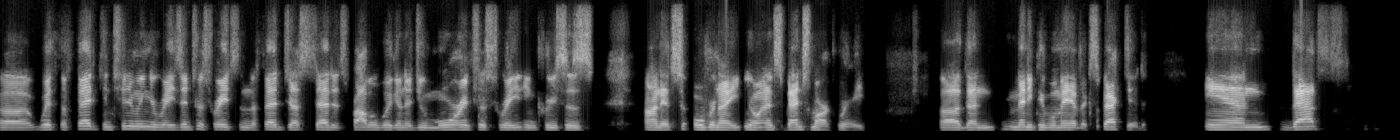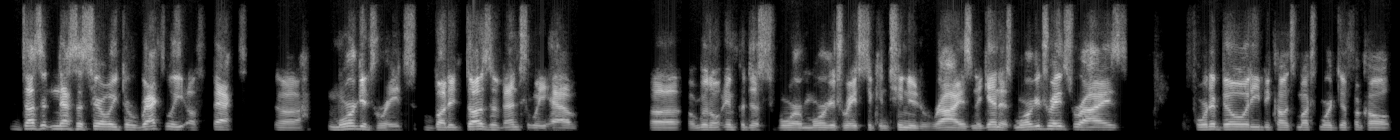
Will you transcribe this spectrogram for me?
uh, with the Fed continuing to raise interest rates, and the Fed just said it's probably going to do more interest rate increases on its overnight, you know, on its benchmark rate uh, than many people may have expected, and that's doesn't necessarily directly affect uh, mortgage rates, but it does eventually have uh, a little impetus for mortgage rates to continue to rise. And again, as mortgage rates rise, affordability becomes much more difficult,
